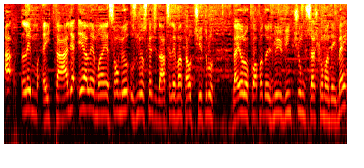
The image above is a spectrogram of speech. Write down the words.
Alema... Itália e Alemanha são meu- os meus candidatos a levantar o título da Eurocopa 2021. Você acha que eu mandei bem?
